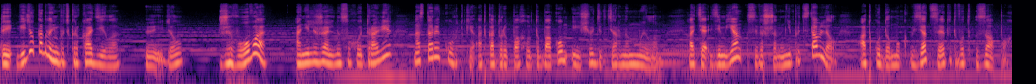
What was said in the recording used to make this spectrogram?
Ты видел когда-нибудь крокодила?» «Видел». «Живого?» Они лежали на сухой траве, на старой куртке, от которой пахло табаком и еще дегтярным мылом. Хотя Демьян совершенно не представлял, откуда мог взяться этот вот запах.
